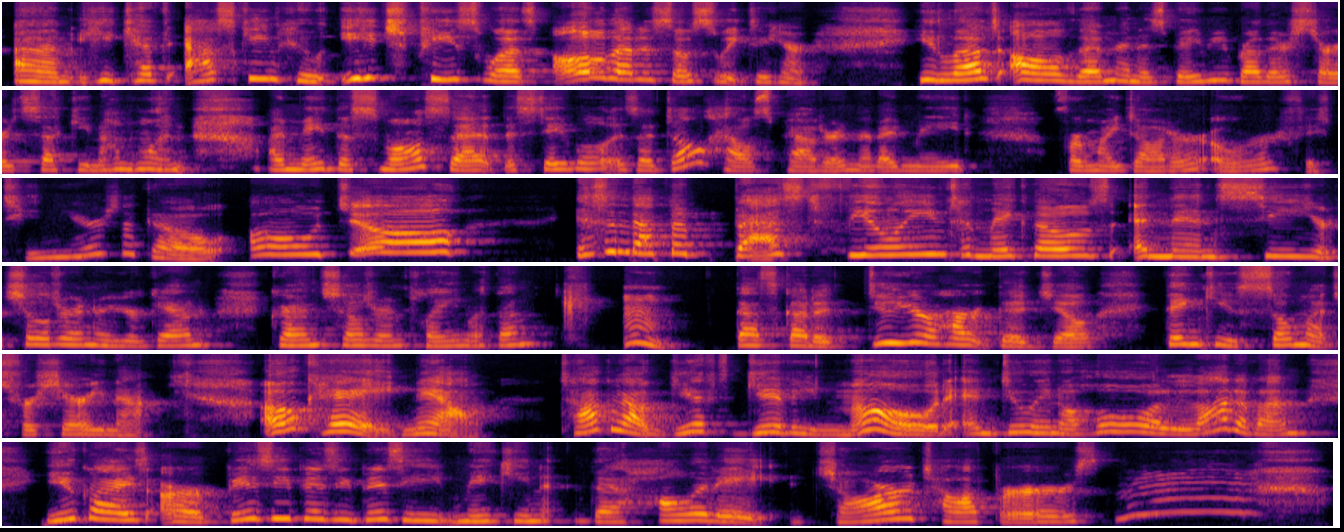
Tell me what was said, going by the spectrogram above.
Um, he kept asking who each piece was. Oh, that is so sweet to hear. He loved all of them, and his baby brother started sucking on one. I made the small set. The stable is a dollhouse pattern that I made for my daughter over 15 years ago. Oh, Jill, isn't that the best feeling to make those and then see your children or your grand- grandchildren playing with them? Mm. That's got to do your heart good, Jill. Thank you so much for sharing that. Okay, now talk about gift giving mode and doing a whole lot of them. You guys are busy, busy, busy making the holiday jar toppers. Mm.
